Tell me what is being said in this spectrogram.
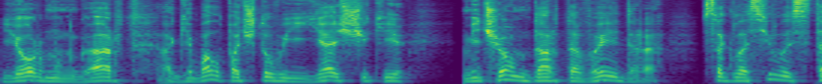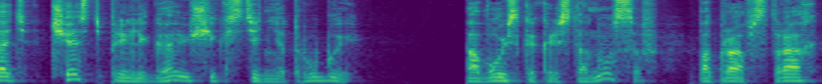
Йормунгард огибал почтовые ящики, мечом Дарта Вейдера согласилась стать часть прилегающей к стене трубы. А войско крестоносцев — Поправ страх,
